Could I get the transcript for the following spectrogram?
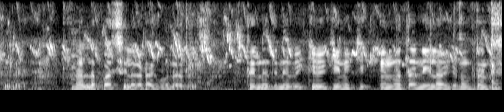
சரி. நல்ல பசியில் கிடக்கு போல இருக்கு. தின்னு தின்னு விக்கி விக்கி நிற்கி இன்னும் தண்ணியெலாம் வைக்கணும் ஃப்ரெண்ட்ஸ்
